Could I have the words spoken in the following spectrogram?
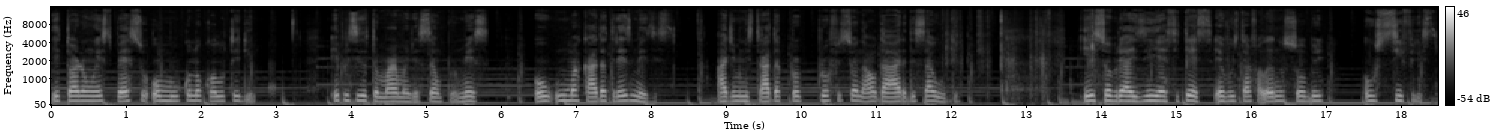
e tornam espesso o muco no colo uterino. É preciso tomar uma injeção por mês ou uma cada três meses administrada por profissional da área de saúde. E sobre as ISTs, eu vou estar falando sobre o sífilis,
